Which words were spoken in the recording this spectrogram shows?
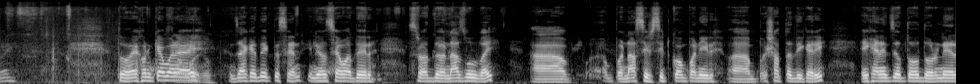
ভাই তো এখন ক্যামেরায় যাকে দেখতেছেন ইনি হচ্ছে আমাদের শ্রদ্ধেয় নাজমুল ভাই। নাসির সিট কোম্পানির স্বত্বাধিকারী। এখানে যত ধরনের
